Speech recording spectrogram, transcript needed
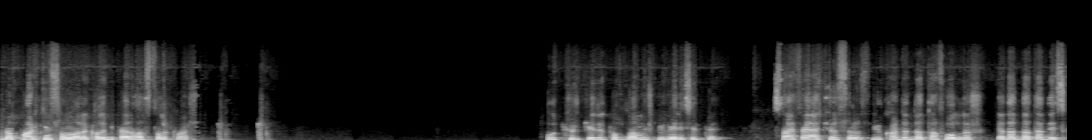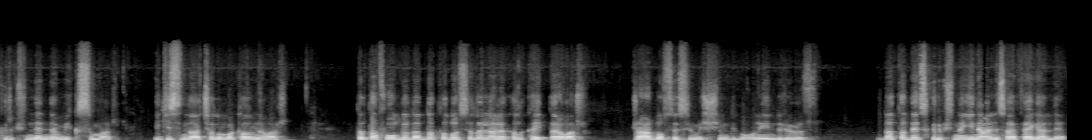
Burada Parkinson'la alakalı bir tane hastalık var. Bu Türkiye'de toplanmış bir veri seti. Sayfayı açıyorsunuz. Yukarıda data folder ya da data description denilen bir kısım var. İkisini de açalım bakalım ne var. Data folder'da data dosyalarıyla alakalı kayıtlar var. RAR dosyasıymış. Şimdi bir onu indiriyoruz. Data description'da yine aynı sayfaya geldi.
